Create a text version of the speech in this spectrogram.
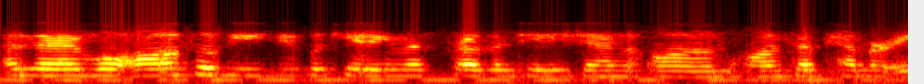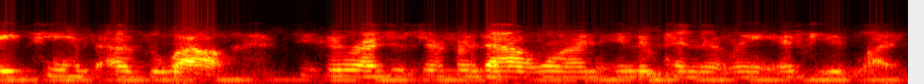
And then we'll also be duplicating this presentation on, on September 18th as well. So you can register for that one independently if you'd like.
